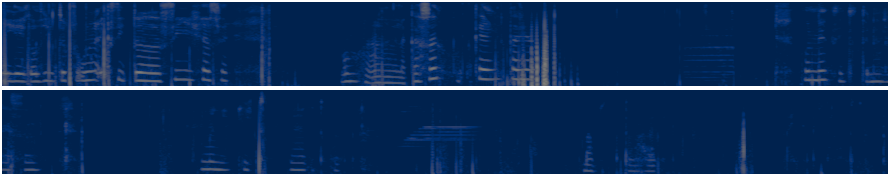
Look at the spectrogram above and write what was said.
Ay, el concierto fue un éxito, sí, ya sé. Vamos a la casa. Ok, está bien. Fue un éxito, tenés razón. Bueno, listo. Me voy a acostar a dormir. Vamos a a dormir. Ahí se empezó a grabar todo.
